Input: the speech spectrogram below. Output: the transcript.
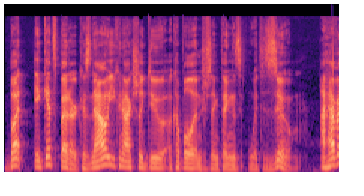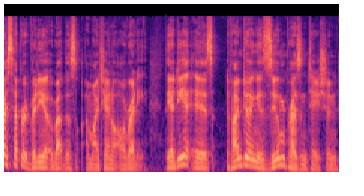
But it gets better because now you can actually do a couple of interesting things with Zoom. I have a separate video about this on my channel already. The idea is if I'm doing a Zoom presentation,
